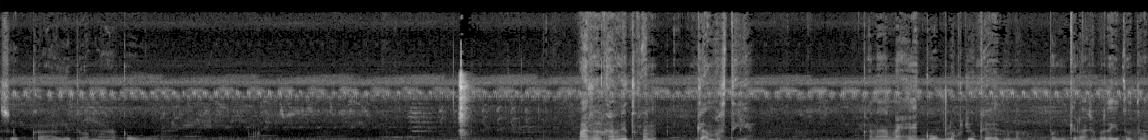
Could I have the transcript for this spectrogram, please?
suka gitu sama aku. Padahal kan itu kan gak mesti ya. Kan aneh ya goblok juga itu loh pemikiran seperti itu tuh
